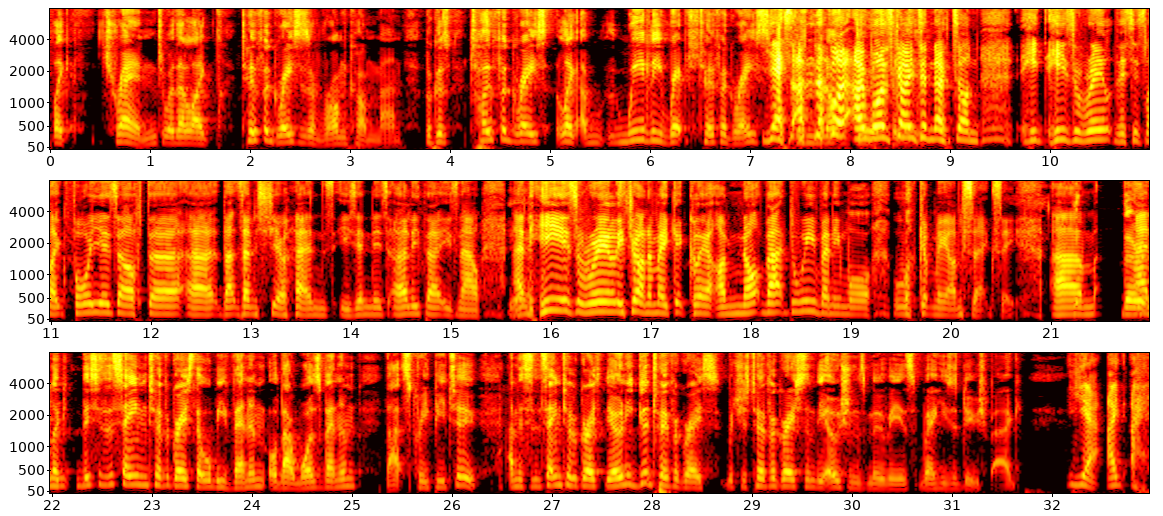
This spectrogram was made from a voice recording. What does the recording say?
like trend where they're like Topher Grace is a rom com man because Topher Grace like a weirdly ripped Topher Grace. Yes, I, I was going me. to note on. He he's real. This is like four years after uh, that 70 show ends. He's in his early thirties now, and he is really trying to make it clear I'm not that dweeb anymore. Look at me, I'm sexy. Um, They're And- like this is the same Topher Grace that will be Venom or that was Venom. That's creepy too. And this is the same Topher Grace, the only good Topher Grace, which is Topher Grace in the Ocean's movies where he's a douchebag. yeah, I. I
